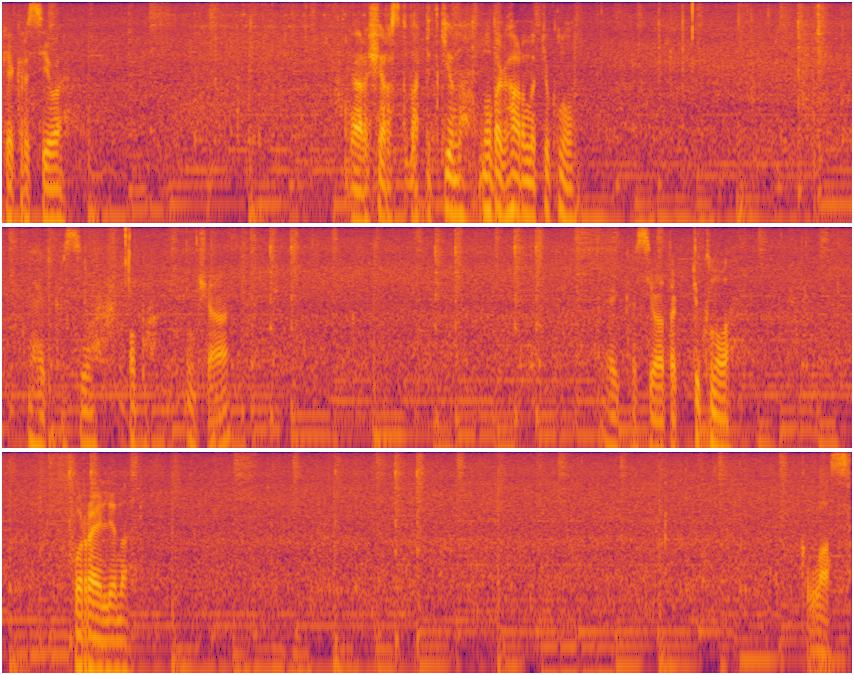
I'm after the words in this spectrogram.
Таке красиве. Зараз ще раз туди підкину. Ну так гарно тюкнув. Геть красиво. Опа. Нічого. Геть красиво так тюкнуло. Фореліна. Клас.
